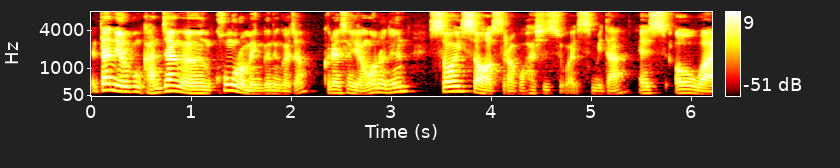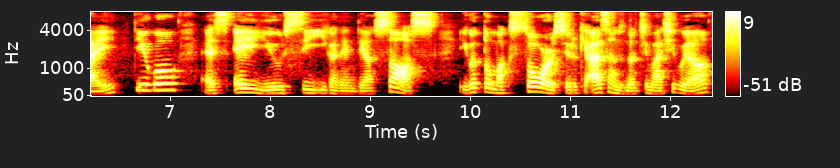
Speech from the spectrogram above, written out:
일단 여러분 간장은 콩으로 맹그는 거죠. 그래서 영어로는 soy sauce라고 하실 수가 있습니다. S O Y 띄우고 S A U C E가 되는데요. sauce 이것도 막 source 이렇게 알사운드 넣지 마시고요.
